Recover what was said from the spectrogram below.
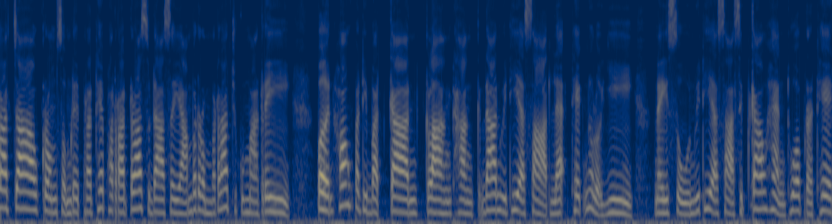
ราชเจ้ากรมสมเด็จพระเทพรัตนราชสุดาสยามบรมราชกุมารี เปิดห้องปฏิบัติการกลางทางด้านวิทยาศาสตร์ และเทคโนโลยี ในศูนย์วิทยาศาสตร์ 19 แห่งทั่วประเทศ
